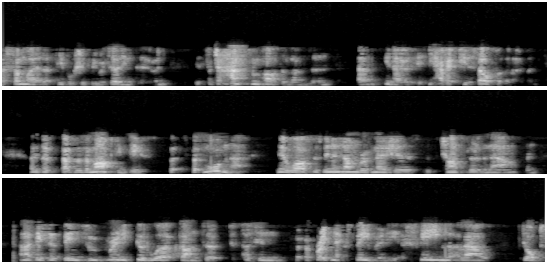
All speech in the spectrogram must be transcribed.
as somewhere that people should be returning to. And it's such a handsome part of London. Um, you know, it, you have it to yourself at the moment. I think that was a marketing piece, but but more than that, you know, whilst there's been a number of measures that the Chancellor has announced and and I think there's been some really good work done to, to put in a breakneck speed, really, a scheme that allows jobs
